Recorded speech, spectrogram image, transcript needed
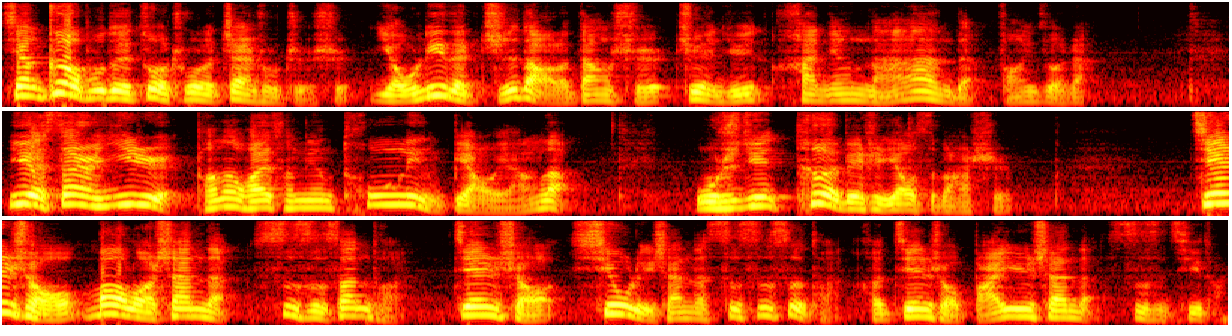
向各部队做出了战术指示，有力地指导了当时志愿军汉江南岸的防御作战。一月三十一日，彭德怀曾经通令表扬了五十军，特别是幺四八师，坚守帽落山的四四三团，坚守修理山的四四四团和坚守白云山的四四七团。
